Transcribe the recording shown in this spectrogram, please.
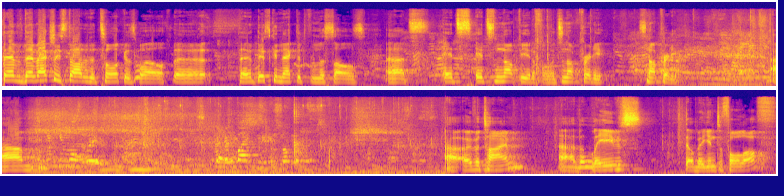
they've they've actually started to talk as well. They're, they're disconnected from the soles. Uh, it's it's it's not beautiful. It's not pretty. It's not pretty. Um, uh, over time, uh, the leaves they'll begin to fall off.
